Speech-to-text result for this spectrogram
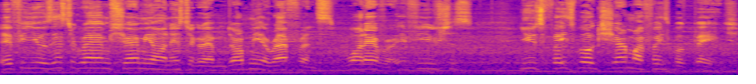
If you use Instagram, share me on Instagram. Drop me a reference, whatever. If you just use Facebook, share my Facebook page.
